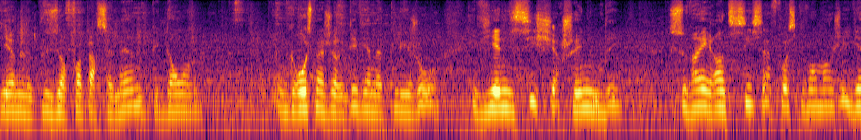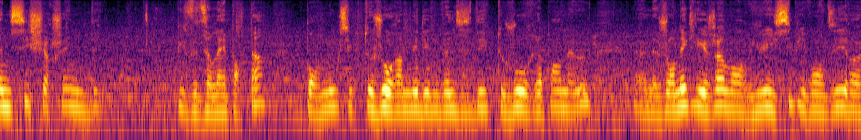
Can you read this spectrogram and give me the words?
viennent plusieurs fois par semaine, puis dont une grosse majorité viennent tous les jours. Ils viennent ici chercher une idée. Souvent, ils rentrent ici, ils ne savent pas ce qu'ils vont manger. Ils viennent ici chercher une idée. Puis je veux dire, l'important pour nous, c'est toujours amener des nouvelles idées, toujours répondre à eux. Euh, la journée que les gens vont arriver ici puis ils vont dire euh,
